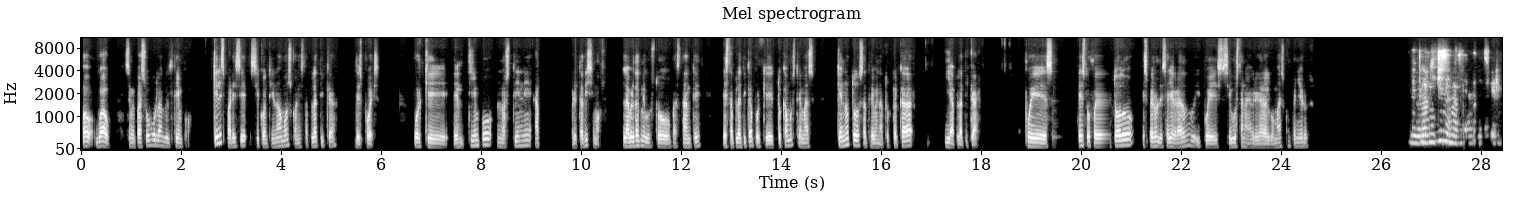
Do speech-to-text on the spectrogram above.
Oh, wow, se me pasó volando el tiempo. ¿Qué les parece si continuamos con esta plática después? Porque el tiempo nos tiene apretadísimos. La verdad me gustó bastante esta plática porque tocamos temas que no todos se atreven a tocar y a platicar. Pues esto fue todo. Espero les haya agradado y pues si gustan agregar algo más, compañeros. De verdad, muchísimas gracias,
